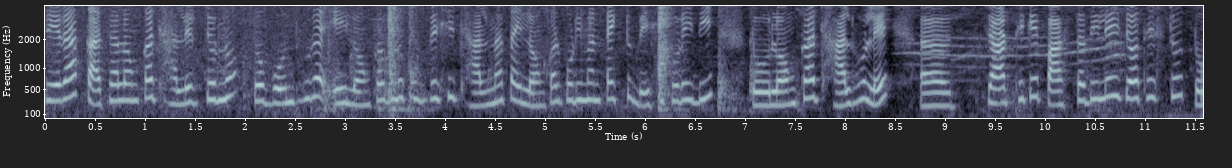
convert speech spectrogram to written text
চেরা কাঁচা লঙ্কা ঝালের জন্য। তো বন্ধুরা, এই লঙ্কাগুলো খুব বেশি ঝাল না, তাই লঙ্কার পরিমাণটা একটু বেশি করেই দিই। তো লঙ্কা ঝাল হলে চার থেকে পাঁচটা দিলেই যথেষ্ট। তো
